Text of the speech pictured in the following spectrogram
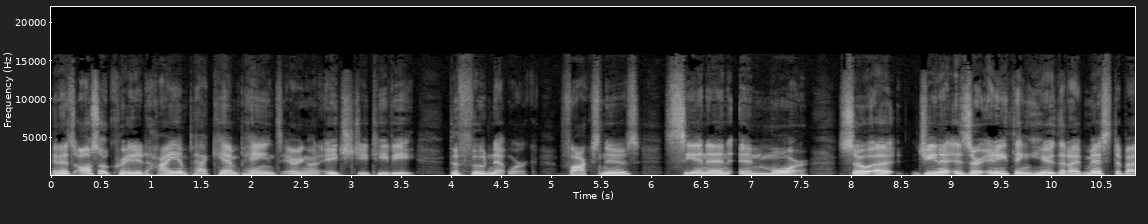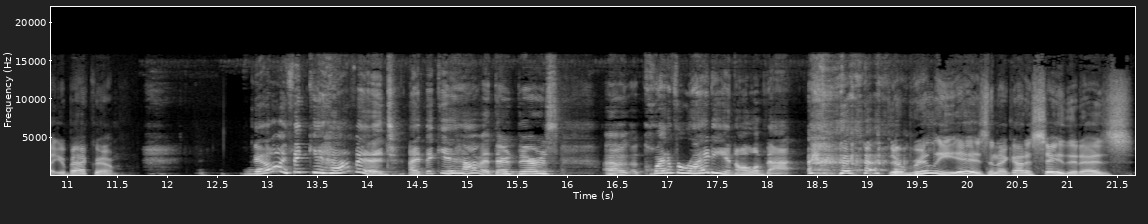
and has also created high impact campaigns airing on HGTV, the Food Network, Fox News, CNN, and more. So, uh, Gina, is there anything here that I've missed about your background? No, I think you have it. I think you have it. There, there's uh, quite a variety in all of that. there really is, and I got to say that as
